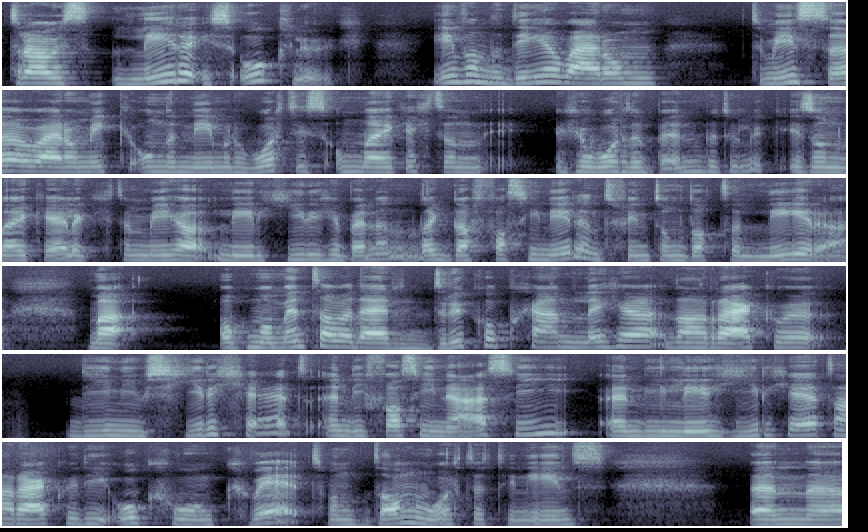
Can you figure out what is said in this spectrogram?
Trouwens, leren is ook leuk. Een van de dingen waarom, tenminste, waarom ik ondernemer word, is omdat ik echt een geworden ben, bedoel ik, is omdat ik eigenlijk echt een mega leergierige ben en dat ik dat fascinerend vind om dat te leren. Maar op het moment dat we daar druk op gaan leggen, dan raken we die nieuwsgierigheid en die fascinatie en die leergierigheid, dan raken we die ook gewoon kwijt. Want dan wordt het ineens een uh,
